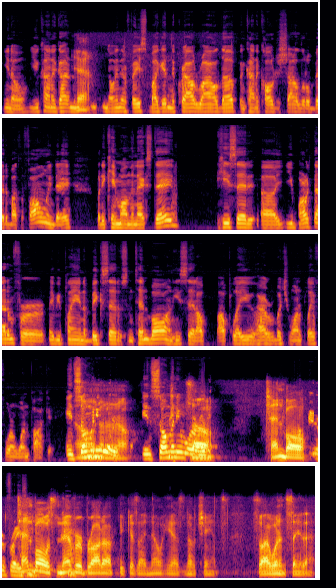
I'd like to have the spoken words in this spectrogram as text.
you know, you kind of got in, Yeah. you know in their face by getting the crowd riled up, and kind of called your shot a little bit about the following day. But he came on the next day. He said uh, you barked at him for maybe playing a big set of some ten ball, and he said I'll I'll play you however much you want to play for in one pocket. In so Oh, many no, no, words, no. in so many words, ten ball. 10 ball was never brought up because I know he has no chance. So I wouldn't say that.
